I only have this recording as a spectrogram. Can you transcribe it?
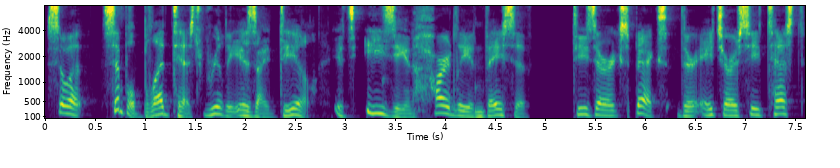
So a simple blood test really is ideal. It's easy and hardly invasive. TZAR expects their HRC test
